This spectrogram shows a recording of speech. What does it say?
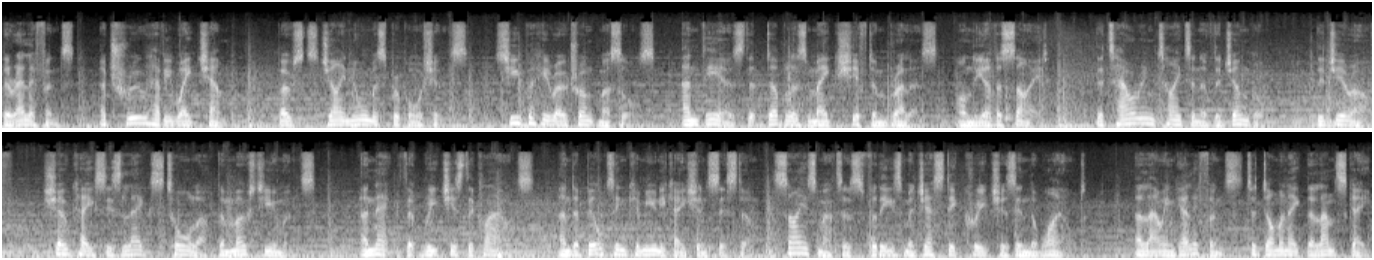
The elephant, a true heavyweight champ, boasts ginormous proportions, superhero trunk muscles, and ears that double as makeshift umbrellas. On the other side, the towering titan of the jungle, the giraffe, showcases legs taller than most humans, a neck that reaches the clouds, and a built-in communication system. Size matters for these majestic creatures in the wild, allowing elephants to dominate the landscape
